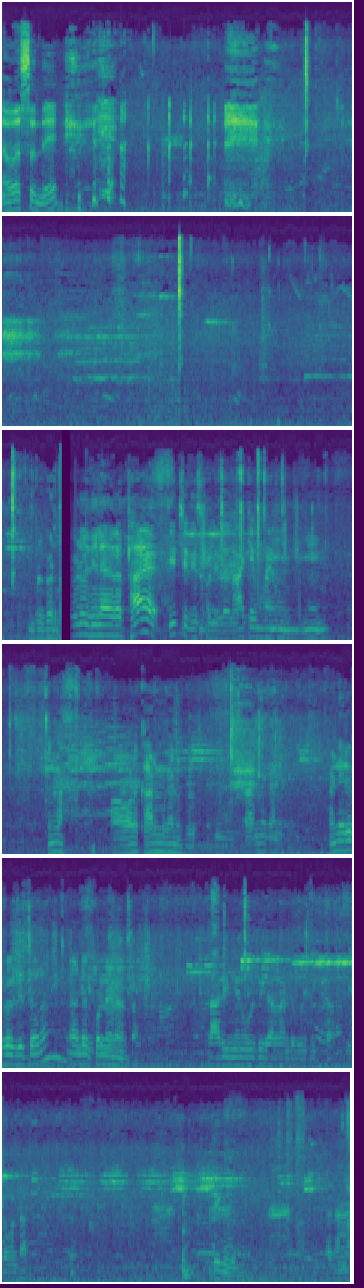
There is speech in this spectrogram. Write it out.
నవ్వు వస్తుంది ఇప్పుడు పెడతా. వీడియో తీయలేదు కదా తీర్చి తీసుకొని నాకేం భయం. చిన్న ఆవిడ కారు మెకానిక్ కార్మికానికి. అన్ని రూపాయలు తెచ్చారా? అంటే కొన్నైనా? లారీ నేను ఊడిపికాలంటే ఊడిపిస్తా ఇదమంటా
